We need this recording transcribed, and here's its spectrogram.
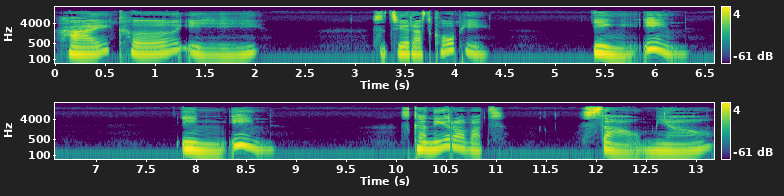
还可以是 scanscopy 影印，影印 scanning 的 vats 扫描，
